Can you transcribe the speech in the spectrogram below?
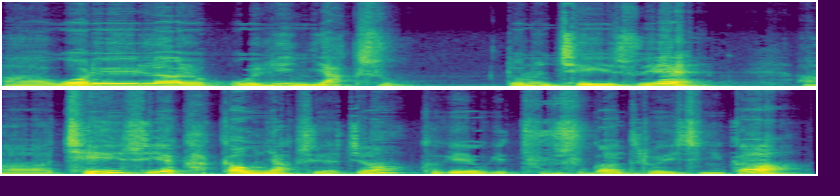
어, 월요일 날 올린 약수 또는 제수에 어, 제수에 가까운 약수였죠. 그게 여기 두 수가 들어 있으니까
